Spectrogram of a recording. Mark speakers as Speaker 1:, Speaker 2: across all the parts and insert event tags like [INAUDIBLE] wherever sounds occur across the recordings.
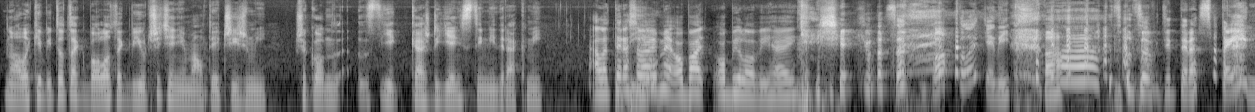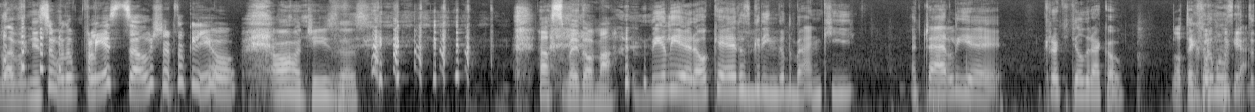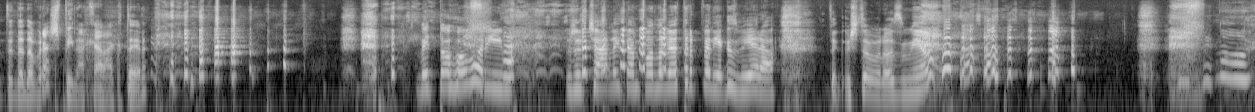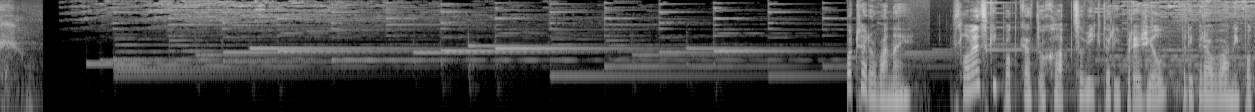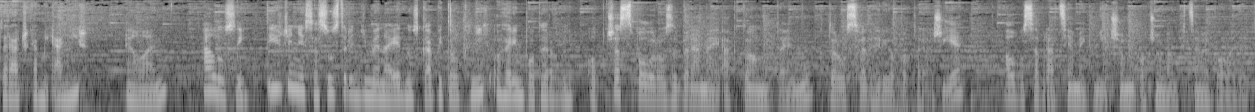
Speaker 1: No ale keby to tak bolo, tak by určite nemal tie čižmy. Však on je každý deň s tými drakmi.
Speaker 2: Ale teraz sa
Speaker 1: Bill?
Speaker 2: bavíme o, ba- o Billovi, hej. [LAUGHS]
Speaker 1: Sa. Á, toto bude teraz pain, lebo mne sa budú pliesť celú štvrtú knihu.
Speaker 2: Oh, Jesus. [LAUGHS]
Speaker 1: A sme doma.
Speaker 3: Billy je rocker z Gringot banky a Charlie je krotiteľ drakov.
Speaker 1: No tak je to teda dobrá špina charakter. [LAUGHS]
Speaker 2: Veď to hovorím, že Charlie tam podľa mňa trpel jak zviera.
Speaker 1: Tak už tomu rozumiem.
Speaker 3: Počarované. Slovenský podcast o chlapcovi, ktorý prežil, pripravovaný poteráčkami Aniš
Speaker 1: Ellen,
Speaker 4: A Lucy, týždenne sa sústredíme na jednu z kapitol kníh o Harry Potterovi.
Speaker 5: Občas spolu rozoberáme aj aktuálnu tému, ktorou svet Harryho Pottera žije, alebo sa vraciame k niečomu, o čom vám chceme povedať.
